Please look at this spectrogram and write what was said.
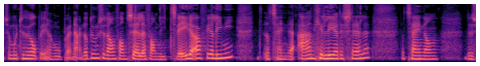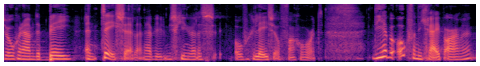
ze moeten hulp inroepen. Nou, dat doen ze dan van cellen van die tweede afweerlinie. Dat zijn de aangeleerde cellen. Dat zijn dan de zogenaamde B- en T-cellen. Daar hebben jullie misschien wel eens over gelezen of van gehoord die hebben ook van die grijparmen,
